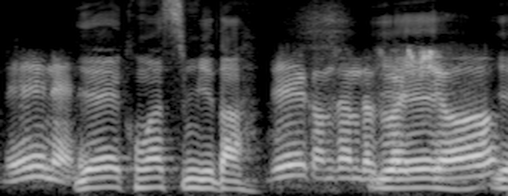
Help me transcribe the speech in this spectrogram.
네네. 예, 고맙습니다. 네, 감사합니다. 수고하십시오. 예, 예.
